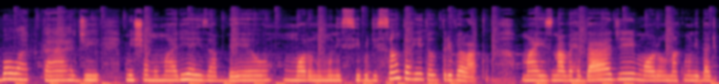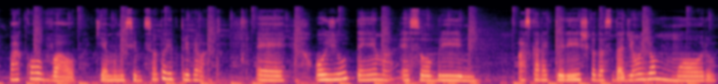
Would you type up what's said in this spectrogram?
Boa tarde, me chamo Maria Isabel, moro no município de Santa Rita do Trivelato, mas na verdade moro na comunidade Pacoval, que é município de Santa Rita do Trivelato. É, hoje o tema é sobre as características da cidade onde eu moro.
